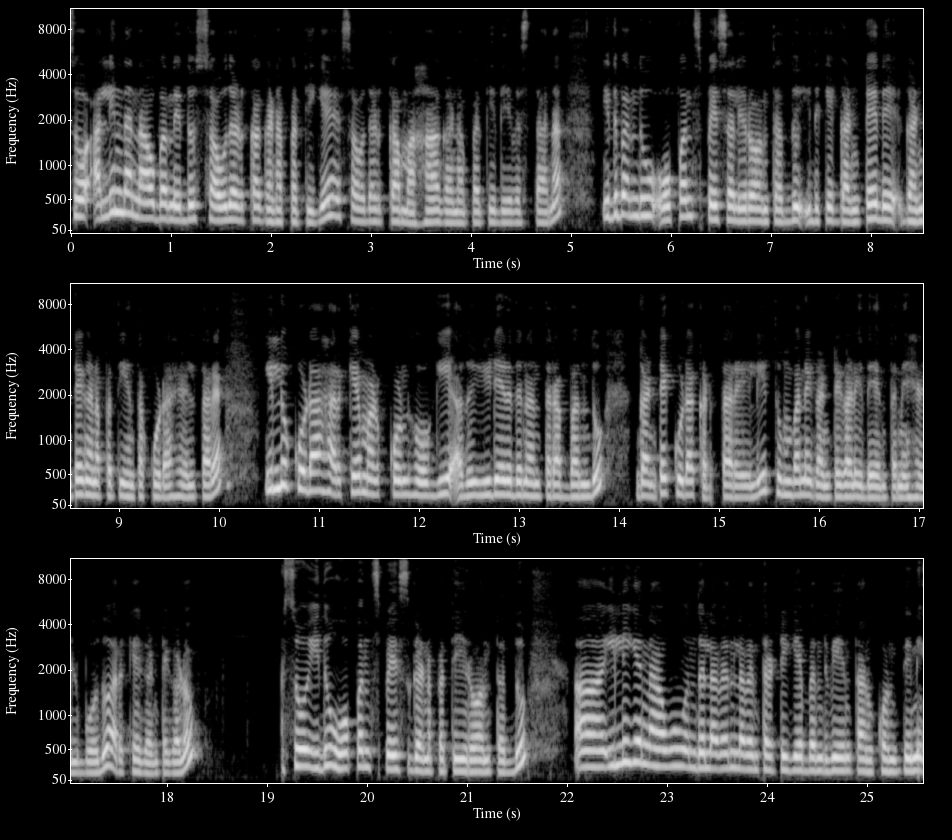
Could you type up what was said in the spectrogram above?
ಸೊ ಅಲ್ಲಿಂದ ನಾವು ಬಂದಿದ್ದು ಸೌದಡ್ಕ ಗಣಪತಿಗೆ, ಸೌದಡ್ಕ ಮಹಾಗಣಪತಿ ದೇವಸ್ಥಾನ. ಇದು ಬಂದು ಓಪನ್ ಸ್ಪೇಸಲ್ಲಿರೋ ಅಂಥದ್ದು ಇದಕ್ಕೆ ಗಂಟೆ ಗಂಟೆ ಗಣಪತಿ ಅಂತ ಕೂಡ ಹೇಳ್ತಾರೆ. ಇಲ್ಲೂ ಕೂಡ ಹರಕೆ ಮಾಡ್ಕೊಂಡು ಹೋಗಿ ಅದು ಈಡೇರಿದ ನಂತರ ಬಂದು ಗಂಟೆ ಕೂಡ ಕಟ್ತಾರೆ ಇಲ್ಲಿ. ತುಂಬಾ ಗಂಟೆಗಳಿದೆ ಅಂತಲೇ ಹೇಳ್ಬೋದು, ಹರಕೆ ಗಂಟೆಗಳು. ಸೊ ಇದು ಓಪನ್ ಸ್ಪೇಸ್ ಗಣಪತಿ ಇರೋವಂಥದ್ದು ಇಲ್ಲಿಗೆ ನಾವು ಒಂದು ಲೆವೆನ್ ಲೆವೆನ್ ತರ್ಟಿಗೆ ಬಂದ್ವಿ ಅಂತ ಅಂದ್ಕೊತೀನಿ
